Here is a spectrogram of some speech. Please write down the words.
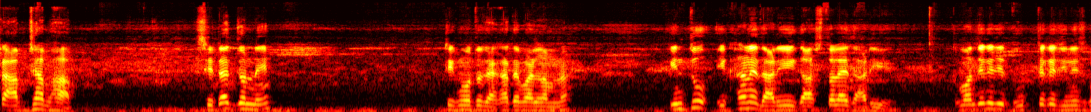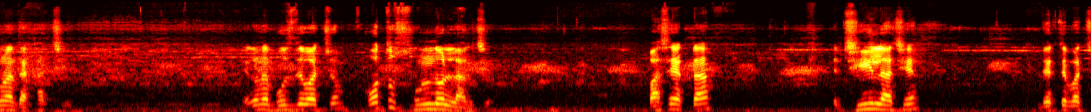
একটা আবঝা ভাব। সেটার জন্যে ঠিকমতো দেখাতে পারলাম না। কিন্তু এখানে দাঁড়িয়ে, গাছতলায় দাঁড়িয়ে তোমাদেরকে যে দূর থেকে জিনিসগুলো দেখাচ্ছি এখানে বুঝতে পারছ কত সুন্দর লাগছে। পাশে একটা ঝিল আছে, দেখতে পাচ্ছ।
